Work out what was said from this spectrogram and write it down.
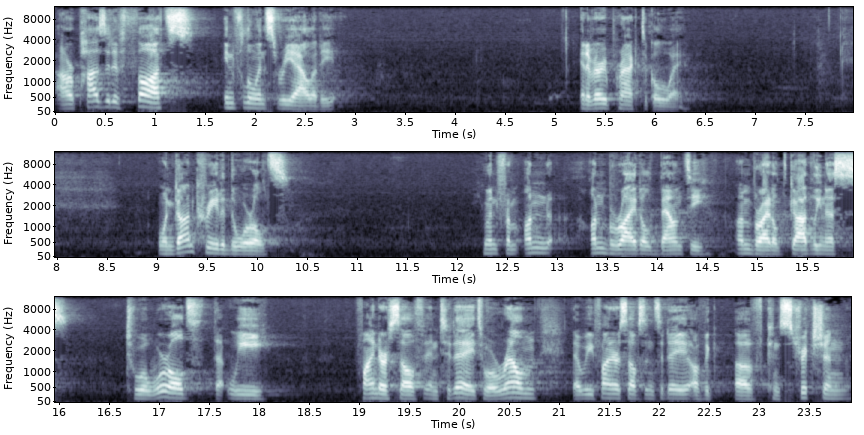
our positive thoughts influence reality in a very practical way. When God created the worlds, He went from un, unbridled bounty, unbridled godliness, to a world that we find ourselves in today, to a realm that we find ourselves in today of, of constriction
